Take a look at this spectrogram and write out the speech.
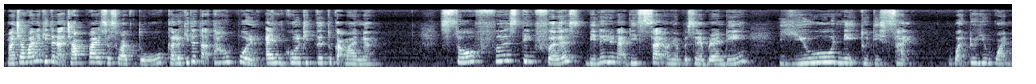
Macam mana kita nak capai sesuatu kalau kita tak tahu pun end goal kita tu kat mana. So, first thing first, bila you nak decide on your personal branding, you need to decide what do you want.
